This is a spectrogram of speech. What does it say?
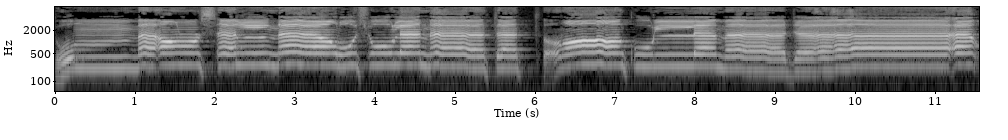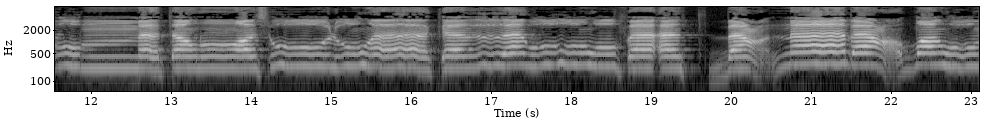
ثم ارسلنا رسلنا تترى كلما جاء أمة رسولها كذبوه فأتبعنا بعضهم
